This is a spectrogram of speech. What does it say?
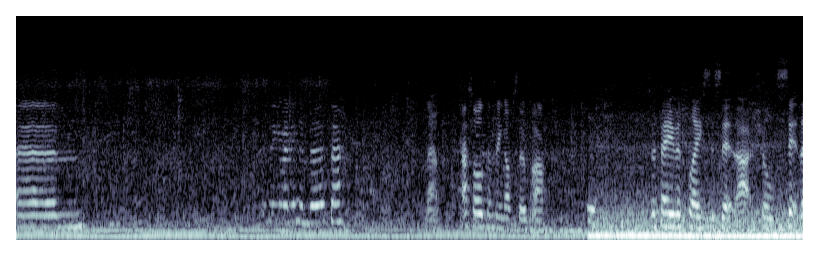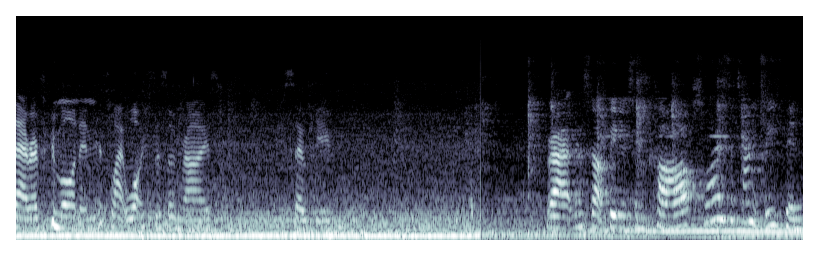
Um, think of anything, Bertha? No, that's all I can think of so far. It's a favourite place to sit that. She'll sit there every morning and just like watch the sunrise. So cute. Right, I'm to start feeding some carbs. Why is the tank beeping?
